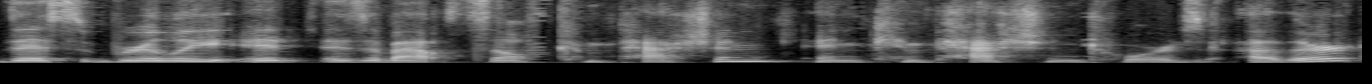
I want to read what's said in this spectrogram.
this, really it is about self-compassion and compassion towards other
